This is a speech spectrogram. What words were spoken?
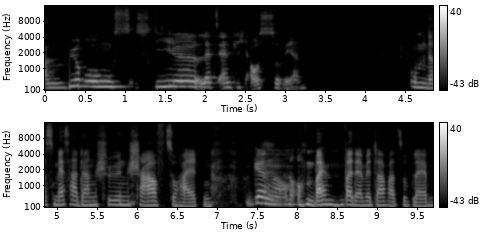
ähm, Führungsstil letztendlich auszuwählen. Um das Messer dann schön scharf zu halten. Genau. um beim, bei der Metapher zu bleiben.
